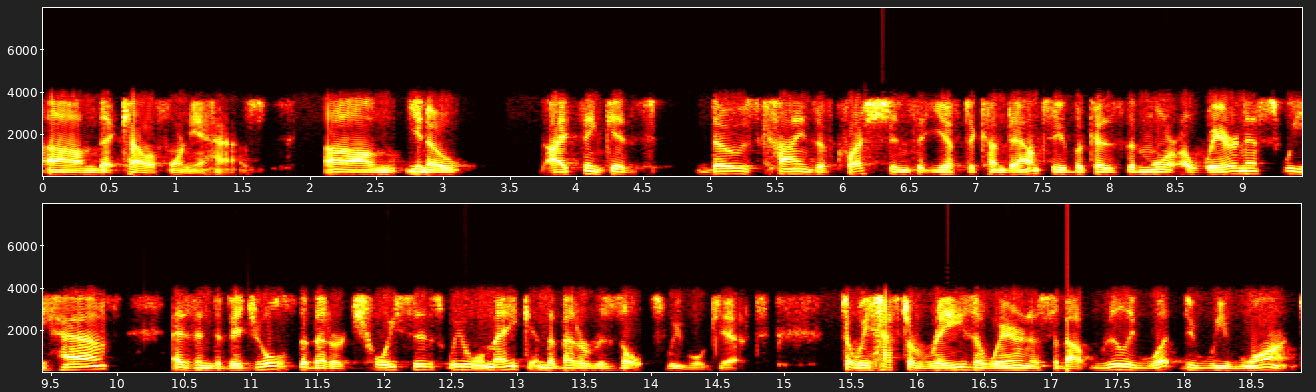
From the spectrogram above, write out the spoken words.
Um, that California has. Um, you know, I think it's those kinds of questions that you have to come down to because the more awareness we have as individuals, the better choices we will make and the better results we will get. So we have to raise awareness about really what do we want,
